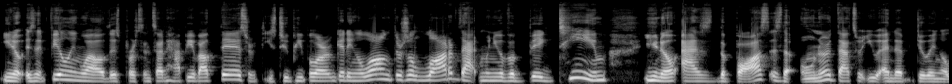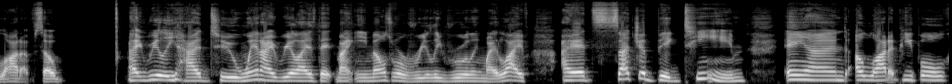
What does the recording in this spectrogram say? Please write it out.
you know, isn't feeling well. This person's unhappy about this, or these two people aren't getting along. There's a lot of that. And when you have a big team, you know, as the boss, as the owner, that's what you end up doing a lot of. So I really had to, when I realized that my emails were really ruling my life, I had such a big team and a lot of people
